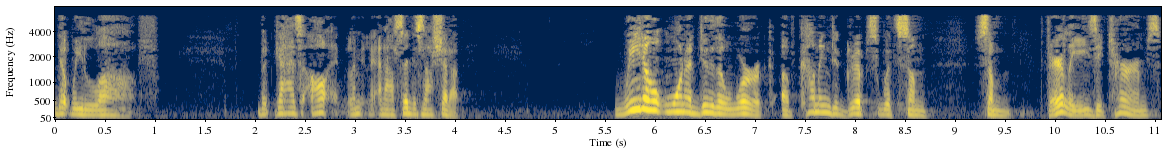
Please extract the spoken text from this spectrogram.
that we love. But guys, I'll, me, and I'll say this and I'll shut up. We don't want to do the work of coming to grips with some some fairly easy terms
